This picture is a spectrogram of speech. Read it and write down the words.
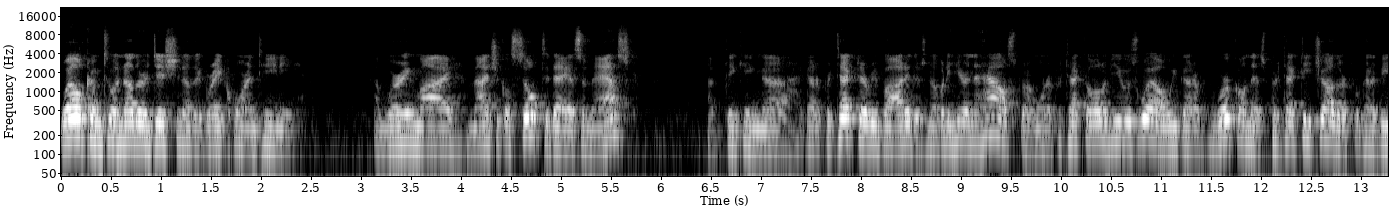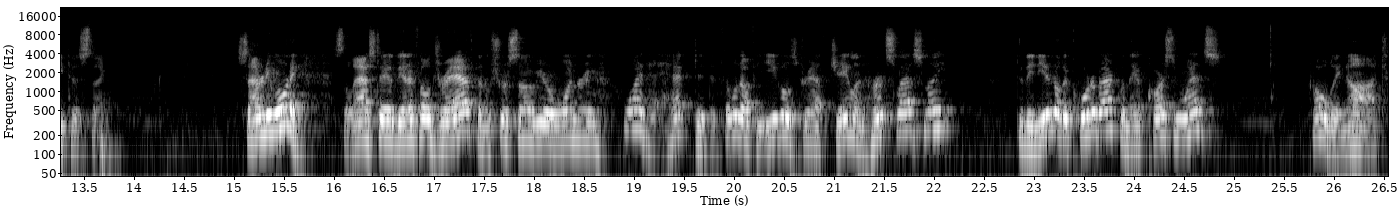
Welcome to another edition of the Great Quarantini. I'm wearing my magical silk today as a mask. I'm thinking uh, I got to protect everybody. There's nobody here in the house, but I want to protect all of you as well. We've got to work on this, protect each other if we're going to beat this thing. Saturday morning, it's the last day of the NFL draft, and I'm sure some of you are wondering why the heck did the Philadelphia Eagles draft Jalen Hurts last night? Do they need another quarterback when they have Carson Wentz? Probably not.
